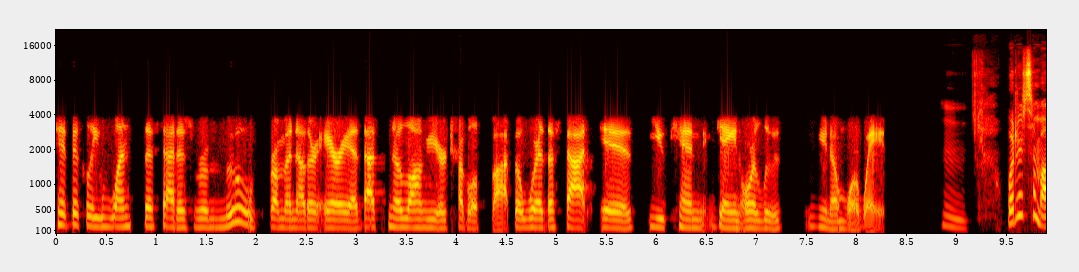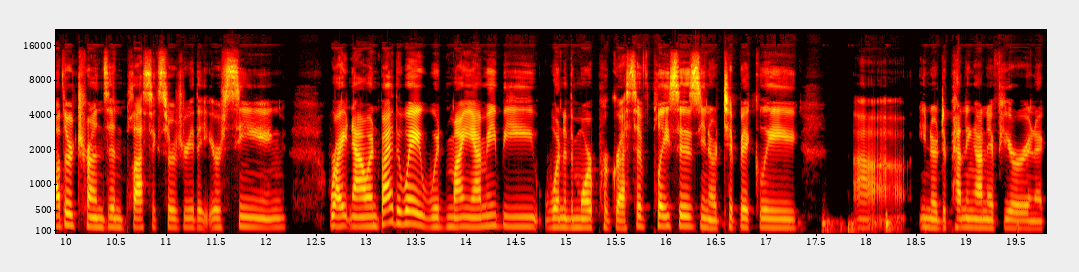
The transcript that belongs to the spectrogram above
typically once the fat is removed from another area, that's no longer your trouble spot. But where the fat is, you can gain or lose, you know, more weight. Hmm. What are some other trends in plastic surgery that you're seeing right now? And by the way, would Miami be one of the more progressive places? You know, typically, uh, you know, depending on if you're in a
